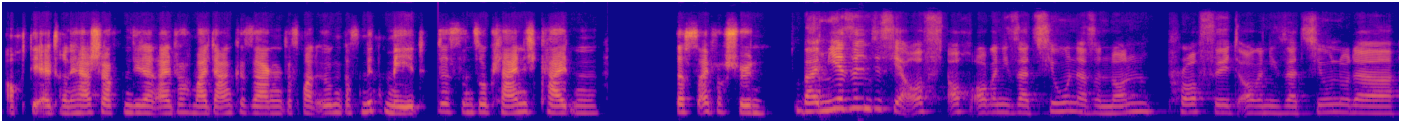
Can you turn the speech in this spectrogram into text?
Auch die älteren Herrschaften, die dann einfach mal Danke sagen, dass man irgendwas mitmäht. Das sind so Kleinigkeiten, das ist einfach schön. Bei mir sind es ja oft auch Organisationen, also Non-Profit-Organisationen oder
